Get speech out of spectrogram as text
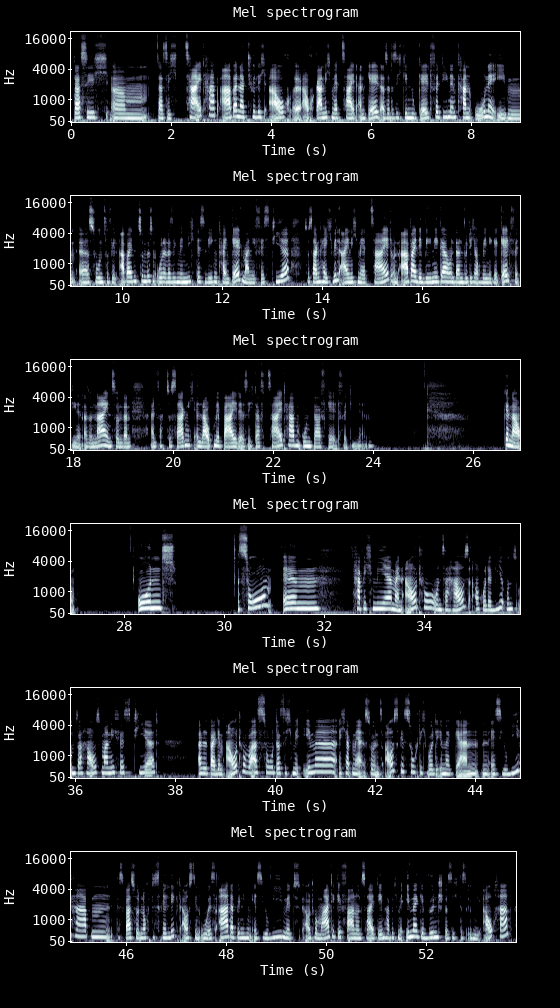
dass ich, ähm, dass ich Zeit habe, aber natürlich auch, äh, auch gar nicht mehr Zeit an Geld, also dass ich genug Geld verdienen kann, ohne eben äh, so und so viel arbeiten zu müssen oder dass ich mir nicht deswegen kein Geld manifestiere, zu sagen, hey, ich will eigentlich mehr Zeit und arbeite weniger und dann würde ich auch weniger Geld verdienen. Also nein, sondern einfach zu sagen, ich erlaube mir beides. Ich darf Zeit haben und darf Geld verdienen. Genau. Und so ähm, habe ich mir mein Auto, unser Haus auch oder wir uns unser Haus manifestiert. Also bei dem Auto war es so, dass ich mir immer, ich habe mir so ins Ausgesucht, ich wollte immer gern ein SUV haben. Das war so noch das Relikt aus den USA. Da bin ich ein SUV mit Automatik gefahren und seitdem habe ich mir immer gewünscht, dass ich das irgendwie auch habe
